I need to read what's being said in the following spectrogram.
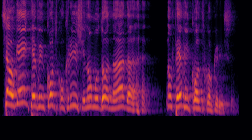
Se alguém teve um encontro com Cristo e não mudou nada, não teve encontro com Cristo.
